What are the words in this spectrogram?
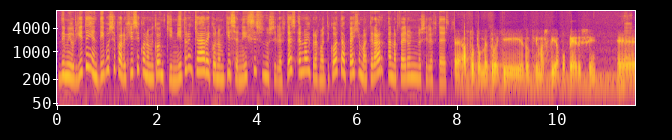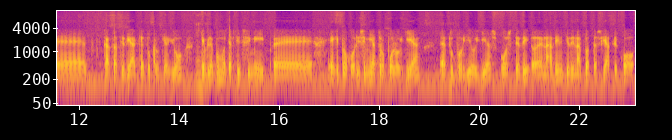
Δημιουργείται η εντύπωση παροχής οικονομικών κινήτρων και άρα οικονομικής ενίσχυσης στους νοσηλευτές, ενώ η πραγματικότητα απέχει μακράν, αναφέρουν οι νοσηλευτές. Ε, αυτό το μέτρο έχει δοκιμαστεί από πέρυσι ε, κατά τη διάρκεια του καλοκαιριού και βλέπουμε ότι αυτή τη στιγμή ε, έχει προχωρήσει μια τροπολογία ε, του Υπουργείου Υγείας ώστε ε, να δίνει τη δυνατότητα σε ιατρικό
